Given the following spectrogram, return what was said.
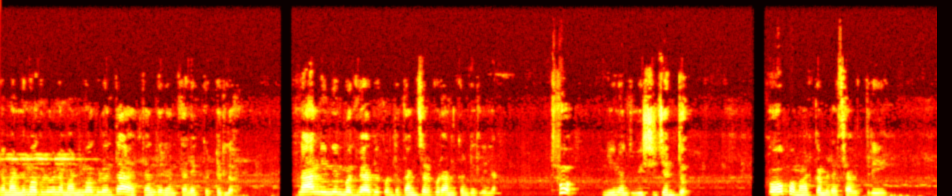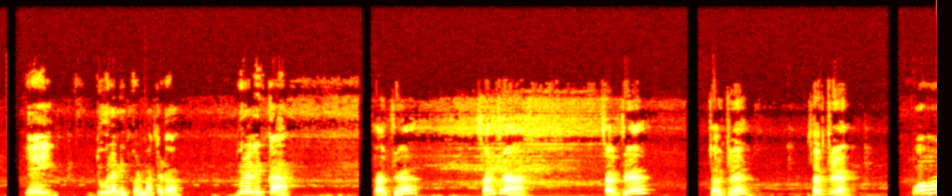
ನಮ್ಮ ಅಣ್ಣ ಮಗಳು, ನಮ್ಮ ಅಣ್ಣ ಮಗಳು ಅಂತ ತಂದೆ ನನ್ನ ತಲೆಗೆ ಕಟ್ಟಿದ್ಲು. ನಾನು ನಿನ್ನನ್ನು ಮದುವೆ ಆಗಬೇಕು ಅಂತ ಕನ್ಸಲ್ಲಿ ಕೂಡ ಅಂದ್ಕೊಂಡಿರಲಿಲ್ಲ ಥೂ ನೀನೊಂದು ವಿಷ ಜಂತು. ಕೋಪ ಮಾಡ್ಕೊಂಬೇಡ ಸಾವಿತ್ರಿ. ಏಯ್ ದೂರ ನಿಂತ್ಕೊಂಡು ಮಾತಾಡೋ. ದೂರ ನಿಕ್ಕ ಸಾವಿತ್ರೆ ಸಾವಿತ್ರ ಸಾವಿತ್ರೆ ಸಾವಿತ್ರೆ ಸಾವಿತ್ರೆ. ಓಹೋ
